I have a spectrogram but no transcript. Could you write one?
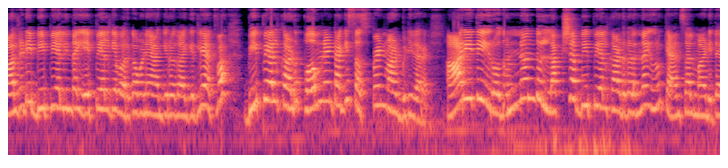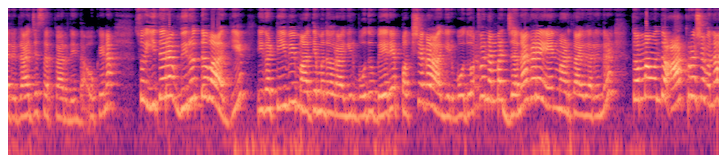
ಆಲ್ರೆಡಿ ಬಿ ಇಂದ ಎ ಗೆ ವರ್ಗಾವಣೆ ಆಗಿರೋದಾಗಿರ್ಲಿ ಅಥವಾ ಬಿ ಕಾರ್ಡ್ ಪರ್ಮನೆಂಟ್ ಆಗಿ ಸಸ್ಪೆಂಡ್ ಮಾಡಿಬಿಟ್ಟಿದ್ದಾರೆ. ಆ ರೀತಿ ಇರೋದು ಹನ್ನೊಂದು ಲಕ್ಷ ಬಿ ಪಿ ಎಲ್ ಕಾರ್ಡ್ ಗಳನ್ನ ಇವರು ಕ್ಯಾನ್ಸಲ್ ಮಾಡಿದ್ದಾರೆ ರಾಜ್ಯ ಸರ್ಕಾರದಿಂದ ಓಕೆನಾ ಸೊ ಇದರ ವಿರುದ್ಧವಾಗಿ ಈಗ ಟಿವಿ ಮಾಧ್ಯಮದವರಾಗಿರ್ಬೋದು, ಬೇರೆ ಪಕ್ಷಗಳಾಗಿರ್ಬೋದು, ಅಥವಾ ನಮ್ಮ ಜನಗಳೇ ಏನ್ ಮಾಡ್ತಾ ಇದ್ದಾರೆ ಅಂದ್ರೆ ತಮ್ಮ ಒಂದು ಆಕ್ರೋಶವನ್ನ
